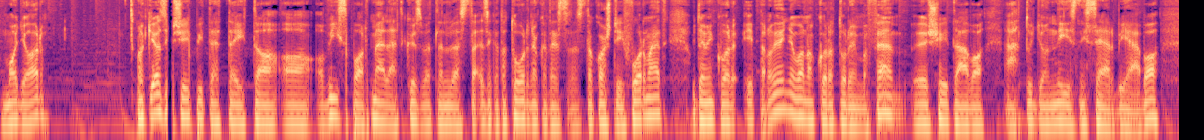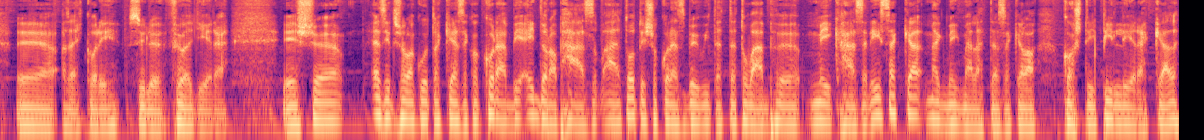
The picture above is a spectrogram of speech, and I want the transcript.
magyar, aki az is építette itt a, a, a vízpart mellett közvetlenül ezt a, ezeket a tornyokat, ezt, ezt a kastélyformát, hogy amikor éppen olyanja van, akkor a toronyba felsétálva át tudjon nézni Szerbiába az egykori szülő földjére. És ezért is alakultak ki ezek a korábbi egy darab ház váltott, és akkor ez bővítette tovább még ház részekkel, meg még mellette ezekkel a kastély pillérekkel,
